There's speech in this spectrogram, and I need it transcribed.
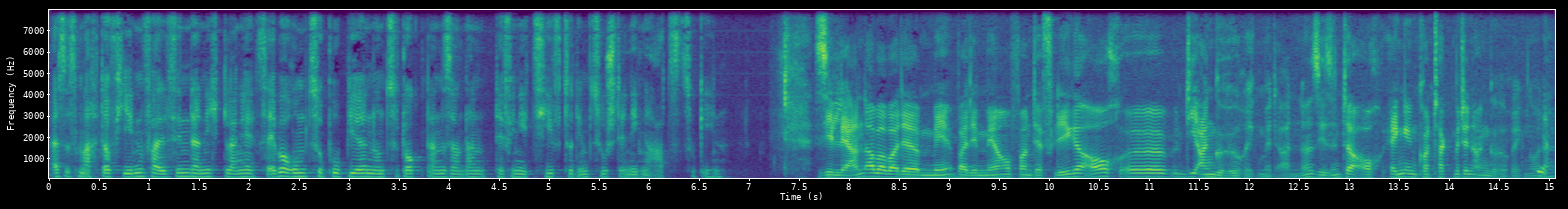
Also es macht auf jeden Fall Sinn, da nicht lange selber rumzuprobieren und zu doktern, sondern definitiv zu dem zuständigen Arzt zu gehen. Sie lernen aber bei, der Mehr, bei dem Mehraufwand der Pflege auch äh, die Angehörigen mit an. Ne? Sie sind da auch eng in Kontakt mit den Angehörigen, oder? Ja.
